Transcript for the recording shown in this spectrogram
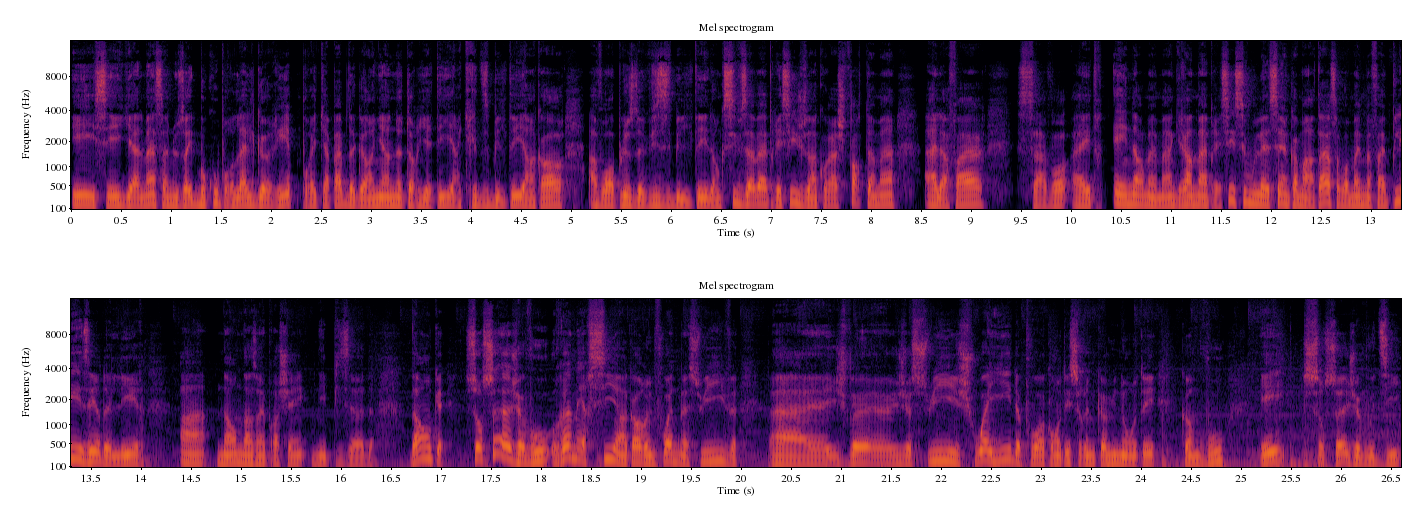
et c'est également, ça nous aide beaucoup pour l'algorithme, pour être capable de gagner en notoriété, en crédibilité et encore avoir plus de visibilité. Donc si vous avez apprécié, je vous encourage fortement à le faire. Ça va être énormément, grandement apprécié. Si vous laissez un commentaire, ça va même me faire plaisir de le lire en nombre dans un prochain épisode. Donc, sur ce, je vous remercie encore une fois de me suivre. Euh, je, je suis choyé de pouvoir compter sur une communauté comme vous. Et sur ce, je vous dis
